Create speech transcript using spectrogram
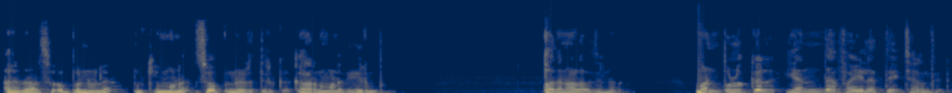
அதுதான் சிவப்பு நில முக்கியமான சிவப்பு நிறத்திற்கு காரணமானது இரும்பு. பதினாலாவதுன்னா மண்புழுக்கள் எந்த ஃபைலத்தை சார்ந்தது?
